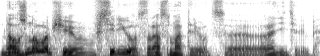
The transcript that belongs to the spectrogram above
должно вообще всерьез рассматриваться родителями?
